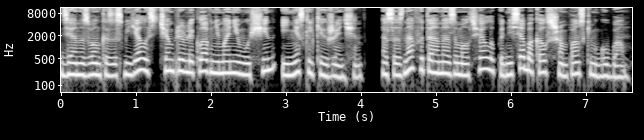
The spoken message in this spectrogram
Диана звонко засмеялась, чем привлекла внимание мужчин и нескольких женщин. Осознав это, она замолчала, поднеся бокал с шампанским к губам.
